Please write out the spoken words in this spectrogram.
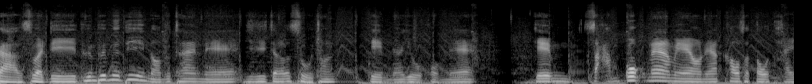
กราบสวัสดีเพื่อนเพื่อนๆพี่ๆน้องทุกท่านนะยินดีต้อนรับสู่ช่องเกมนะอยู่ผมนี่เกม3ก๊กหน้าแมวเนี่ยเข้าสโตร์ไทย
